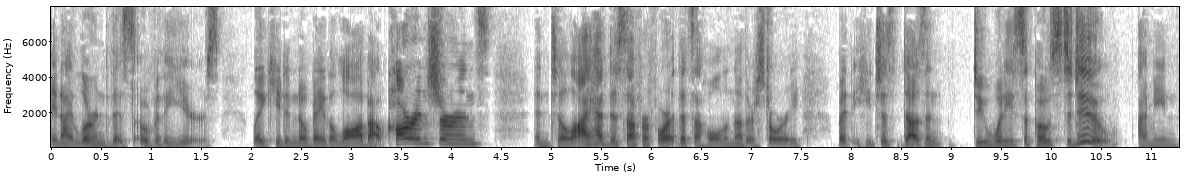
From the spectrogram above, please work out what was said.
And I learned this over the years. Like he didn't obey the law about car insurance until I had to suffer for it. That's a whole another story. But he just doesn't do what he's supposed to do. I mean,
